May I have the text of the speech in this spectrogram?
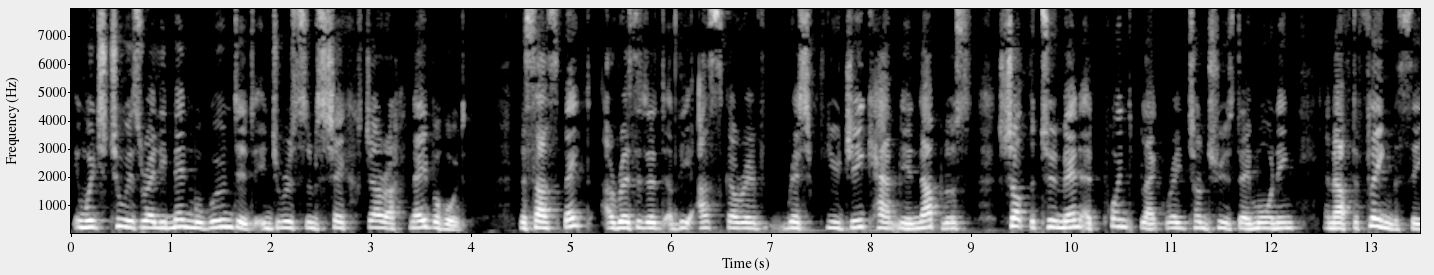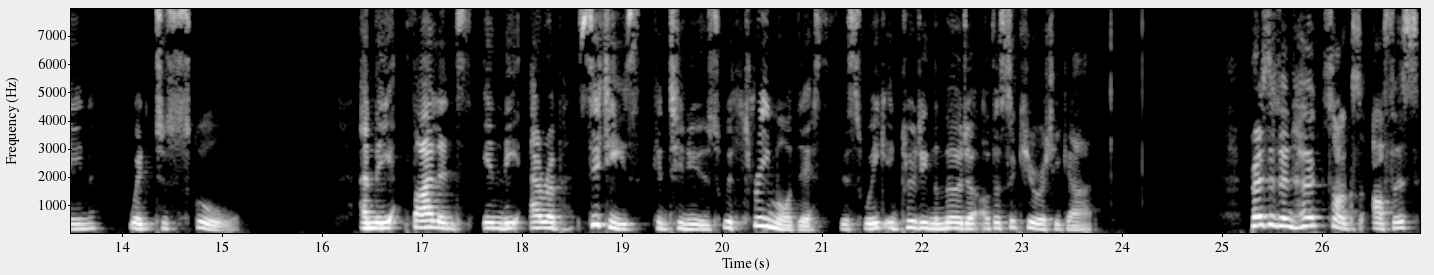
in which two Israeli men were wounded in Jerusalem's Sheikh Jarrah neighborhood. The suspect, a resident of the Askar refugee camp near Nablus, shot the two men at point blank range on Tuesday morning and after fleeing the scene, went to school. And the violence in the Arab cities continues with three more deaths this week, including the murder of a security guard. President Herzog's office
